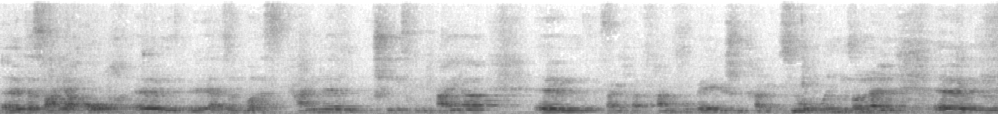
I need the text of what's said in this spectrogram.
Äh, das war ja auch, ähm, also du hast keine, stehst in keiner ähm, sage ich mal, franco-belgischen Tradition, mhm. sondern ähm,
